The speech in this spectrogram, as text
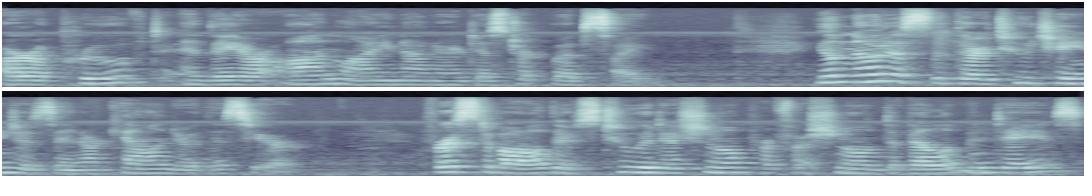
are approved and they are online on our district website. You'll notice that there are two changes in our calendar this year. First of all, there's two additional professional development days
